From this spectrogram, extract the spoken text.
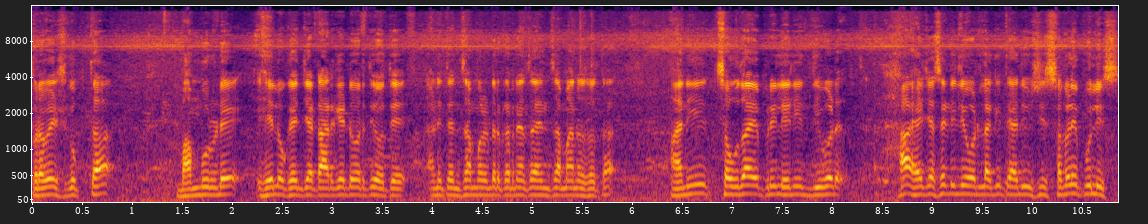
प्रवेश गुप्ता भांबुर्डे हे लोक यांच्या टार्गेटवरती होते आणि त्यांचा मर्डर करण्याचा यांचा मानस होता. आणि चौदा एप्रिल यांनी दिवड हा ह्याच्यासाठी निवडला की त्या दिवशी सगळे पोलीस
